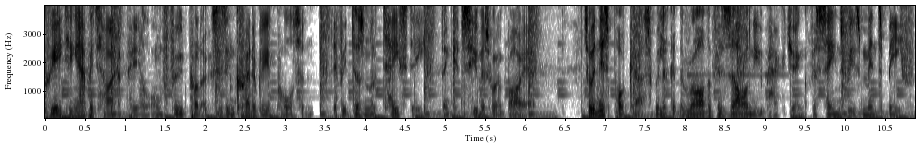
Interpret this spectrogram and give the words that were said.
Creating appetite appeal on food products is incredibly important. If it doesn't look tasty, then consumers won't buy it. So, in this podcast, we look at the rather bizarre new packaging for Sainsbury's minced beef.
